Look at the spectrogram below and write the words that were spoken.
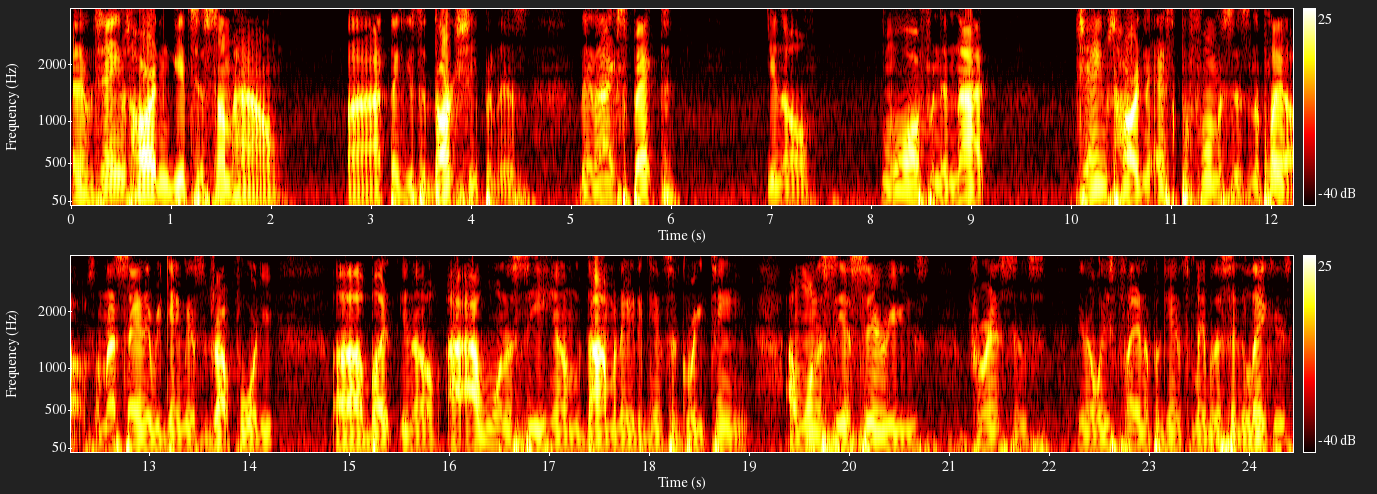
And if James Harden gets it somehow, uh, I think he's the dark sheep in this. Then I expect, you know, more often than not James Harden esque performances in the playoffs. I'm not saying every game he has to drop 40, uh, but you know I, I want to see him dominate against a great team. I want to see a series, for instance, you know, he's playing up against maybe let's say the Lakers,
